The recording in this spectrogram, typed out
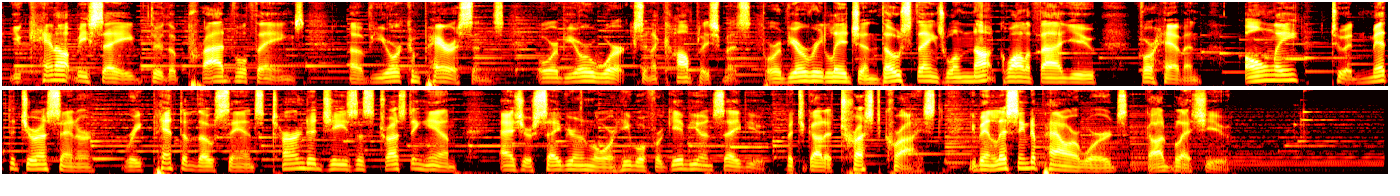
You cannot be saved through the prideful things of your comparisons or of your works and accomplishments or of your religion. Those things will not qualify you for heaven. Only to admit that you're a sinner, repent of those sins, turn to Jesus, trusting Him as your Savior and Lord. He will forgive you and save you, but you got to trust Christ. You've been listening to Power Words. God bless you.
